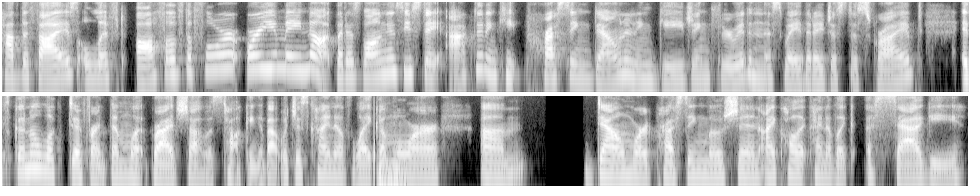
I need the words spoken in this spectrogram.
have the thighs lift off of the floor or you may not. But as long as you stay active and keep pressing down and engaging through it in this way that I just described, it's going to look different than what Bradshaw was talking about, which is kind of like a Mhm. more um, downward pressing motion. I call it kind of like a saggy,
